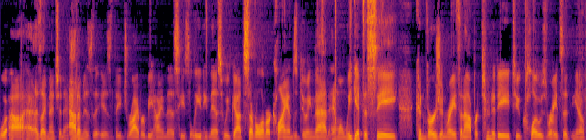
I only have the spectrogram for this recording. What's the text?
uh, as I mentioned, Adam is the is the driver behind this. He's leading this. We've got several of our clients doing that, and when we get to see conversion rates, an opportunity to close rates at you know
